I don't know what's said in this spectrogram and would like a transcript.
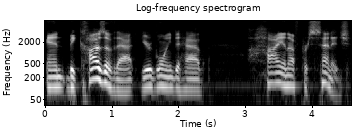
And because of that, you're going to have a high enough percentage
